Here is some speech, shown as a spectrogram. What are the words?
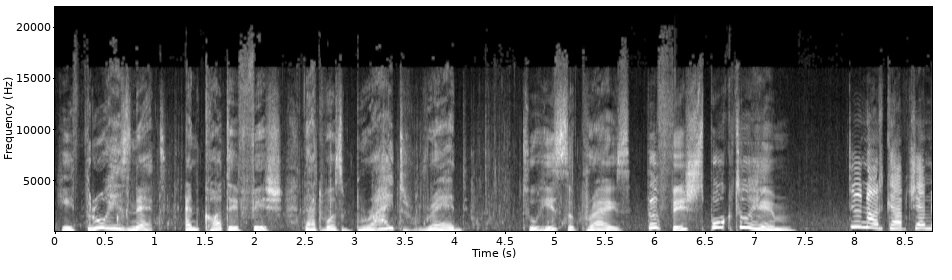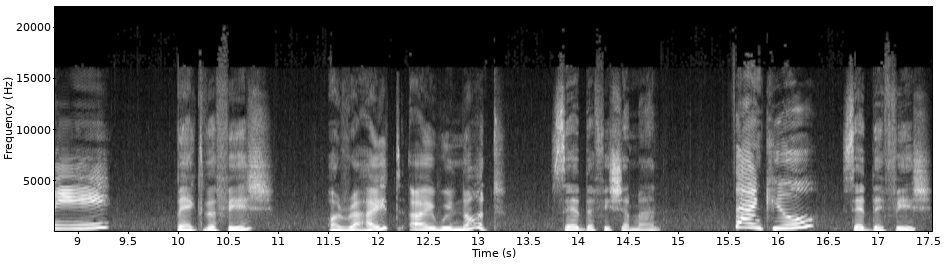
he threw his net and caught a fish that was bright red. To his surprise, the fish spoke to him. Do not capture me, begged the fish. All right, I will not, said the fisherman. Thank you, said the fish.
